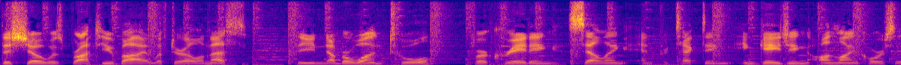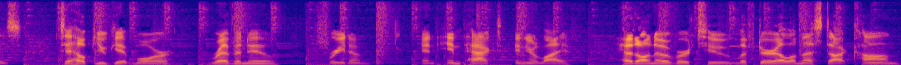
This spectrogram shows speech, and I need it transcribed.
This show was brought to you by LifterLMS, the number one tool for creating, selling, and protecting engaging online courses to help you get more revenue, freedom, and impact in your life. Head on over to lifterlms.com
